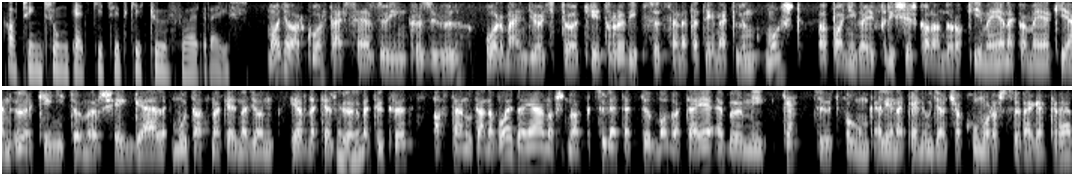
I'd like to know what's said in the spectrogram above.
kacsincsunk egy kicsit ki külföldre is. Magyar kortárs szerzőink közül Orbán Györgytől két rövid szösszenetet éneklünk most, a Panyigai friss és kalandorok kíméljenek, amelyek ilyen örkényi tömörséggel mutatnak egy nagyon érdekes uh-huh. görbetükröt. Aztán utána Vajda Jánosnak született több bagatelje, ebből mi kettőt fogunk elénekelni ugyancsak humoros szövegekre.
